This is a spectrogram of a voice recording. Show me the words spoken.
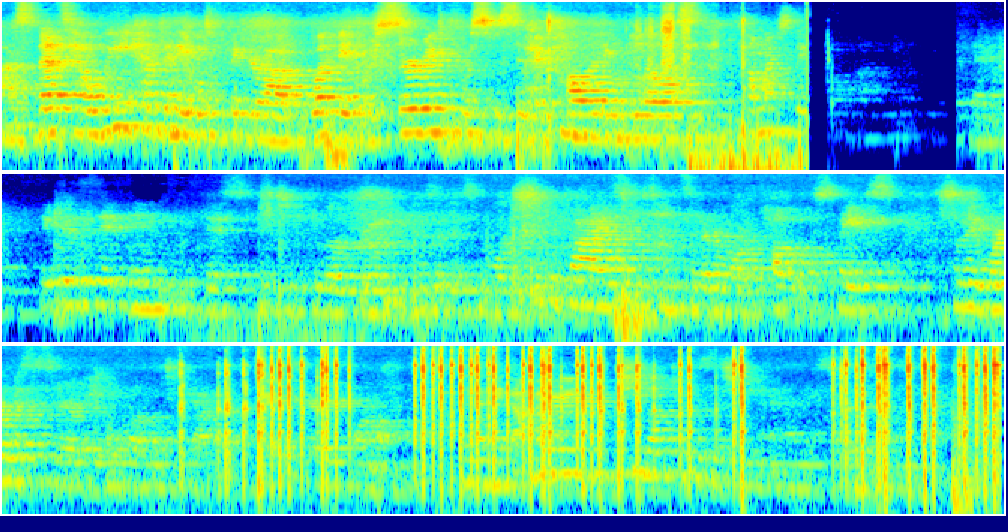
Uh, so that's how we have been able to figure out what they were serving for specific holiday meals, how much they they did in this particular room because it is more supervised, it's considered a more public space, so they weren't necessarily alone together. It's very formal. And then they got married, she left her position, and then they started their own family.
